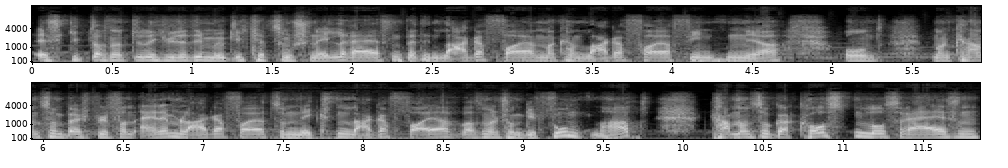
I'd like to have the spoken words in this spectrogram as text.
es gibt auch natürlich wieder die Möglichkeit zum Schnellreisen bei den Lagerfeuern, man kann Lagerfeuer finden, ja, und man kann zum Beispiel von einem Lagerfeuer zum nächsten Lagerfeuer, was man schon gefunden hat, kann man sogar kostenlos reisen,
